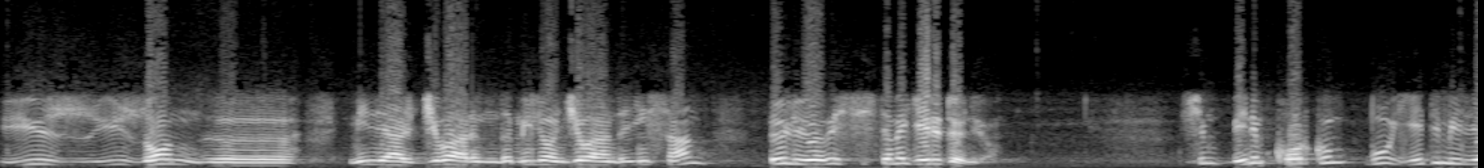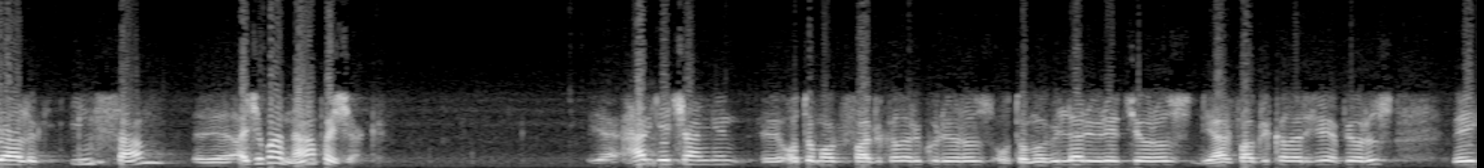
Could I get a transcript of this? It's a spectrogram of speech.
100 110 e, milyar civarında milyon civarında insan ölüyor ve sisteme geri dönüyor. Şimdi benim korkum bu 7 milyarlık insan e, acaba ne yapacak? her geçen gün e, otomobil fabrikaları kuruyoruz, otomobiller üretiyoruz, diğer fabrikaları şey yapıyoruz ve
